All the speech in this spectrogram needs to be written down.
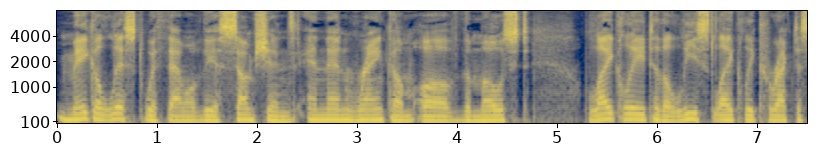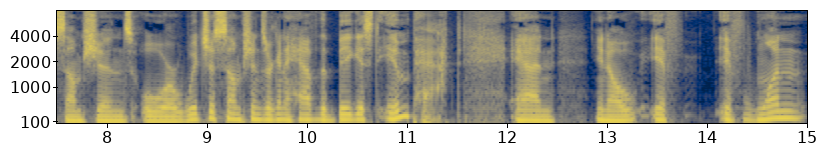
make a list with them of the assumptions and then rank them of the most likely to the least likely correct assumptions or which assumptions are going to have the biggest impact. And, you know, if if one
